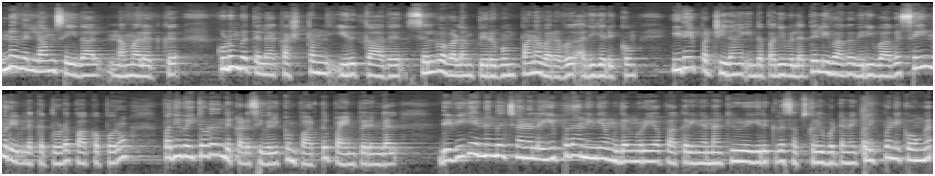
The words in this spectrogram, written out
என்னவெல்லாம் செய்தால் நம்மளுக்கு குடும்பத்தில் கஷ்டம் இருக்காது செல்வ வளம் பெருகும் பணவரவு அதிகரிக்கும். இதை பற்றி தான் இந்த பதிவில் தெளிவாக விரிவாக செய்முறை விளக்கத்தோடு பார்க்க போகிறோம் பதிவை தொடர்ந்து கடைசி வரைக்கும் பார்த்து பயன்பெறுங்கள். தெய்வீக எண்ணங்கள் சேனலை இப்போ தான் நீங்கள் முதல் முறையாக பார்க்குறீங்கன்னா கீழே இருக்கிற சப்ஸ்கிரைப் பட்டனை கிளிக் பண்ணிக்கோங்க.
